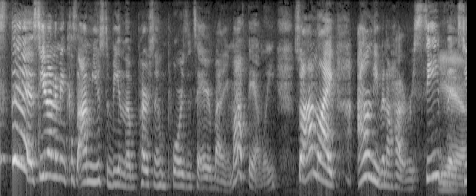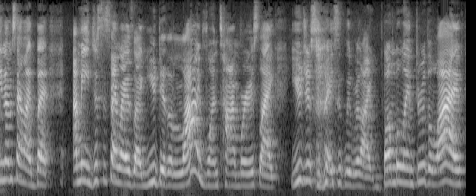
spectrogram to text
is this? You know what I mean? Because I'm used to being the person who pours into everybody in my family. So I'm like, I don't even know how to receive Yeah. this. You know what I'm saying? Like, but I mean, just the same way as like you did a live one time where it's like you just basically were like bumbling through the live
